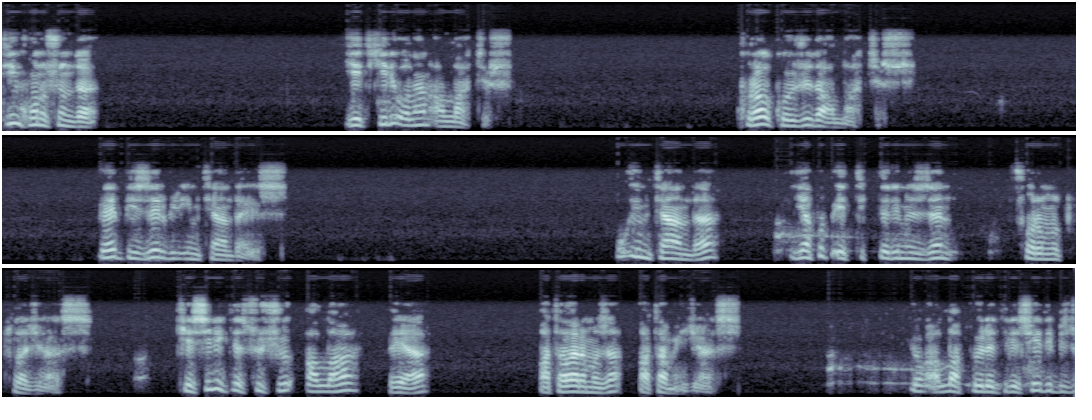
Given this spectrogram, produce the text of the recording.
Din konusunda yetkili olan Allah'tır. Kural koyucu da Allah'tır. Ve bizler bir imtihandayız. Bu imtihanda yapıp ettiklerimizden sorumlu tutulacağız. Kesinlikle suçu Allah'a veya atalarımıza atamayacağız. Yok Allah böyle dileseydi biz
